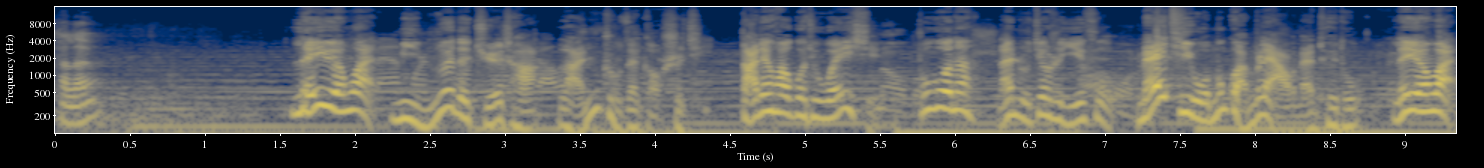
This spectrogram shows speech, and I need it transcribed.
Hello? 雷员外敏锐的觉察男主在搞事情，打电话过去威胁。不过呢，男主就是一副媒体我们管不了来推脱。雷员外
